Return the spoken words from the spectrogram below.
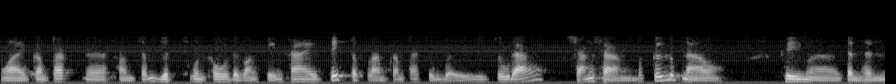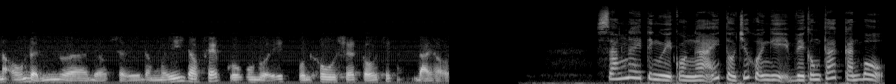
ngoài công tác ờ, phòng chống dịch quân khu thì vẫn triển khai tiếp tục làm công tác chuẩn bị chú đáo sẵn sàng bất cứ lúc nào khi mà tình hình nó ổn định và được sự đồng ý cho phép của quân ủy quân khu sẽ tổ chức đại hội Sáng nay, tỉnh ủy Quảng Ngãi tổ chức hội nghị về công tác cán bộ.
